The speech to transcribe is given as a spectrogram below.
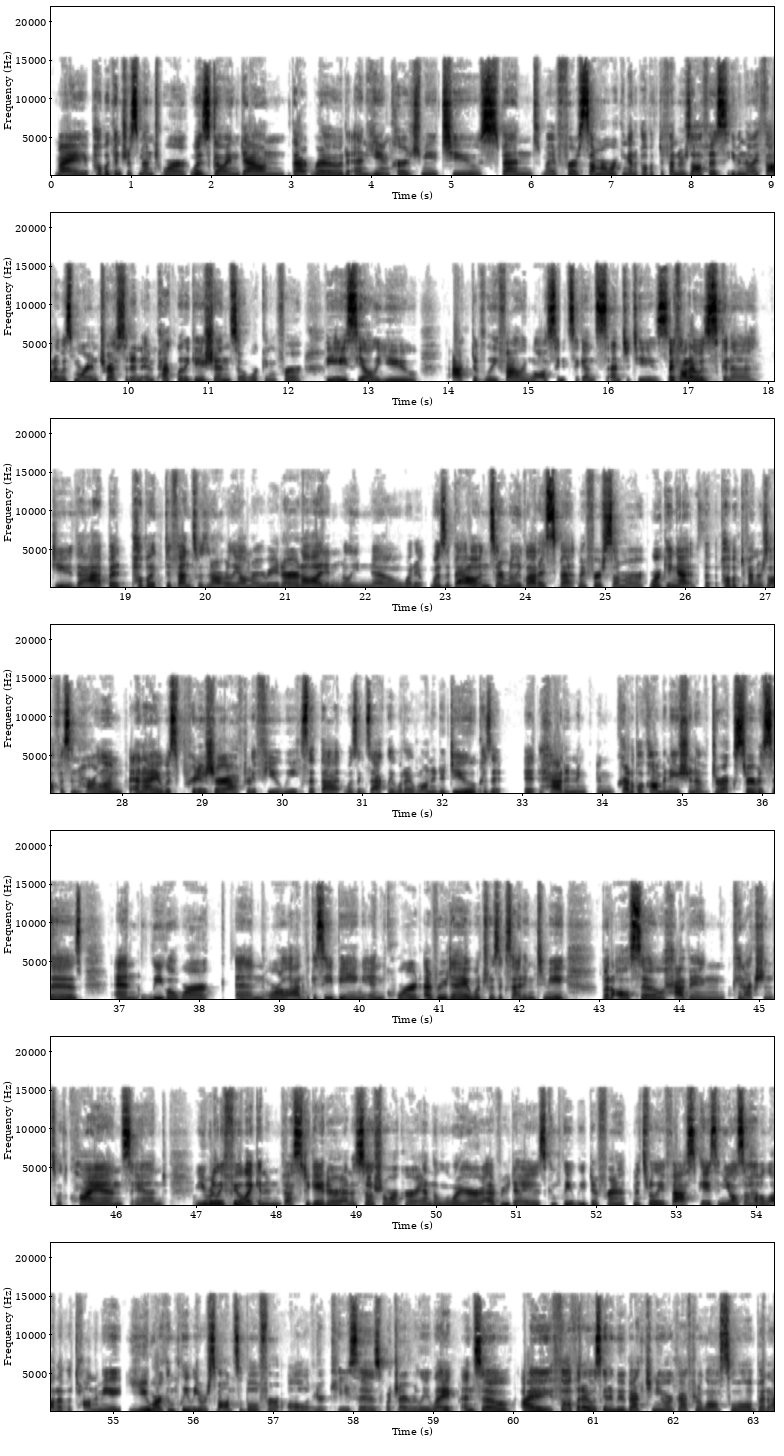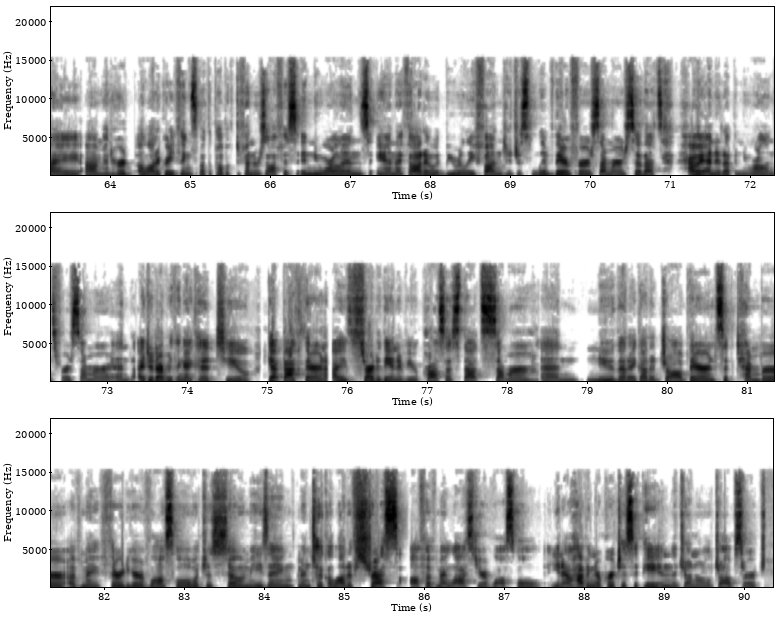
my public interest mentor was going down that road and he encouraged me to spend my first summer working at a public defender's office, even though I thought I was more interested in impact litigation. So working for the ACLU, actively filing lawsuits against entities. I thought I was going to do that, but public defense was not really on my radar at all. I didn't really know what it was about. And so I'm really glad I spent my first summer working at the public defender's office in Harlem. And I was pretty sure after a few weeks that that was exactly what I wanted to do because it it had an incredible combination of direct services and legal work and oral advocacy being in court every day, which was exciting to me but also having connections with clients. And you really feel like an investigator and a social worker and a lawyer every day is completely different. It's really fast paced. And you also have a lot of autonomy. You are completely responsible for all of your cases, which I really like. And so I thought that I was going to move back to New York after law school, but I um, had heard a lot of great things about the public defender's office in New Orleans. And I thought it would be really fun to just live there for a summer. So that's how I ended up in New Orleans for a summer and I did everything I could to get back there. And I started the interview process that summer and knew that I got a job there in September of my third year of law school, which is so amazing and took a lot of stress off of my last year of law school, you know, having to participate in the general job search.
